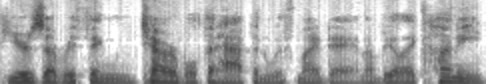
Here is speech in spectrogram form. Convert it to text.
here's everything terrible that happened with my day and i'll be like honey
